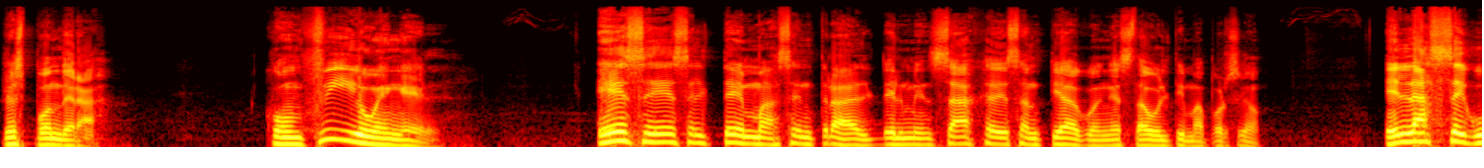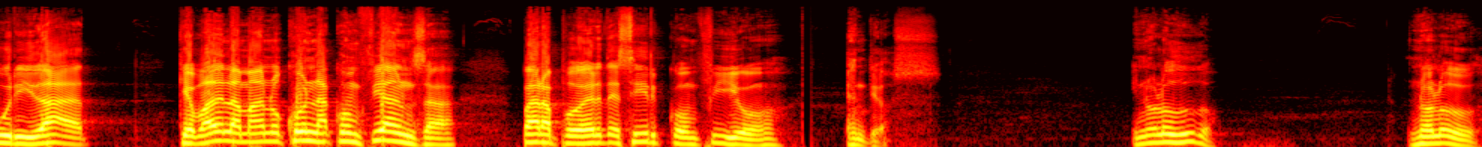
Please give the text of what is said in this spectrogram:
responderá. Confío en Él. Ese es el tema central del mensaje de Santiago en esta última porción. Es la seguridad que va de la mano con la confianza para poder decir confío en Dios. Y no lo dudo, no lo dudo.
